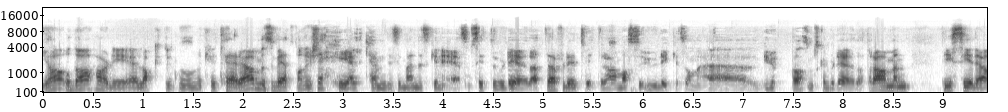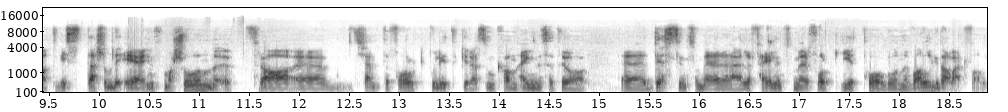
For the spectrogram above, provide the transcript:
Ja, og da har de lagt ut noen kriterier, men så vet man jo ikke helt hvem disse menneskene er som sitter og vurderer dette, fordi Twitter har masse ulike sånne grupper som skal vurdere dette. Men de sier at hvis, dersom det er informasjon fra eh, kjente folk, politikere, som kan egne seg til å eh, desinformere eller feilinformere folk i et pågående valg, da, hvert fall,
